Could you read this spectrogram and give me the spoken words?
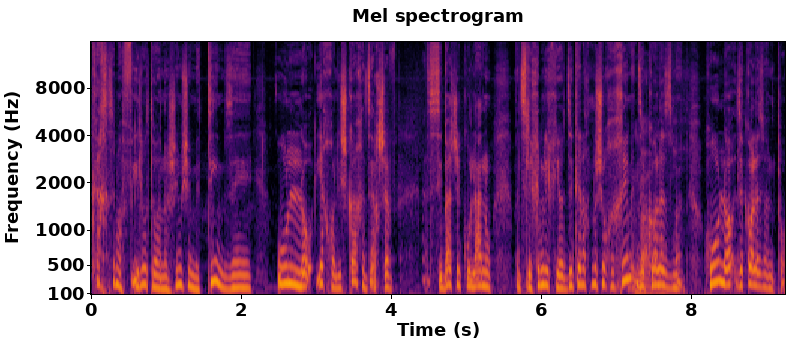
כך זה מפעיל אותו, אנשים שמתים, זה, הוא לא יכול לשכוח את זה. עכשיו, הסיבה שכולנו מצליחים לחיות זה כי אנחנו שוכחים את זה. כל הזמן. הוא לא, זה כל הזמן פה.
